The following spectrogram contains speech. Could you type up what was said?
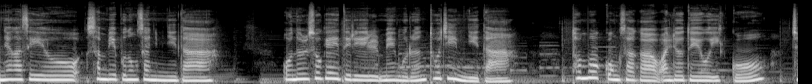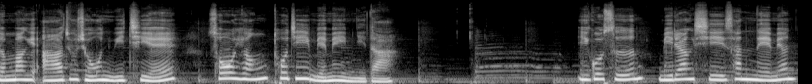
안녕하세요. 선비부동산입니다. 오늘 소개해드릴 매물은 토지입니다. 토목 공사가 완료되어 있고 전망이 아주 좋은 위치에 소형 토지 매매입니다. 이곳은 밀양시 산내면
